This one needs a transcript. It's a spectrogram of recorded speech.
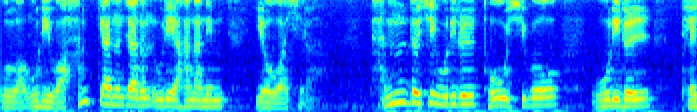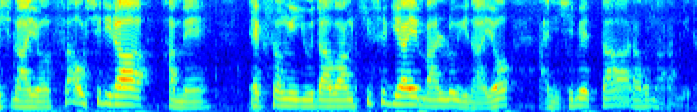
우리와- 함께하는 자는 우리의 하나님 여호와시라 반드시 우리를 도우시고 우리를 대신하여 싸우시리라 하매 백성이 유다 왕 히스기야의 말로 인하여 안심했다라고 말합니다.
